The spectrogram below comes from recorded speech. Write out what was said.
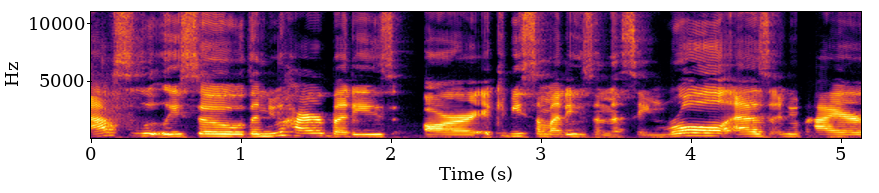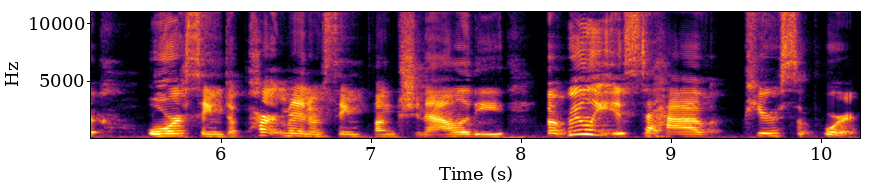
Absolutely. So the new hire buddies are it could be somebody who's in the same role as a new hire or same department or same functionality, but really it's to have peer support.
